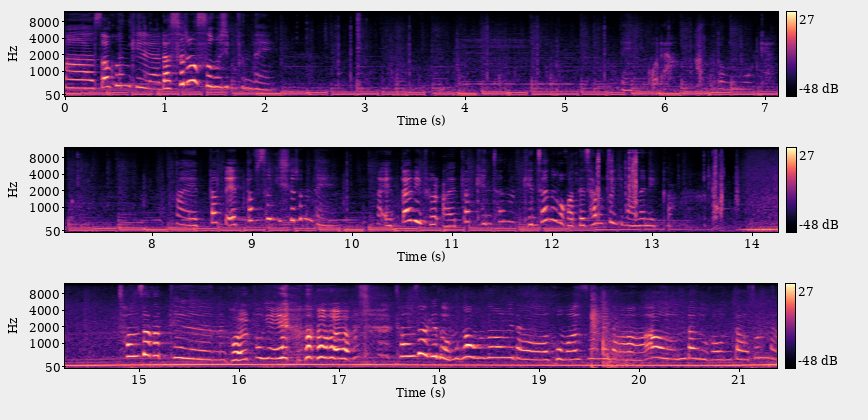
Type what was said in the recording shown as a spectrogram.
아, 썩은 길이야. 나 스르륵 쓰고 싶은데. 아 애답 애답 쓰기 싫은데. 아 애답이 별, 아 애답 괜찮 괜찮은 것 같아. 잠뚝이 많으니까. 천사 같은 걸복이에요. 천사기 너무 감사합니다. 고맙습니다. 아 온다 누가 온다 쏜다.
